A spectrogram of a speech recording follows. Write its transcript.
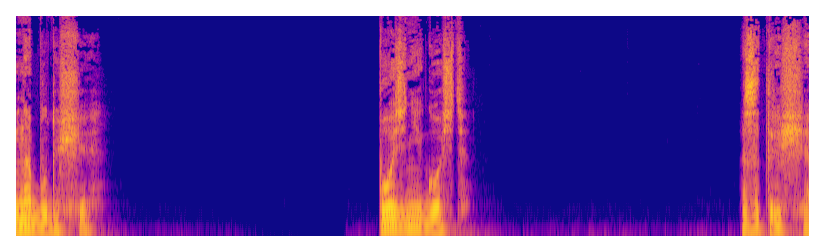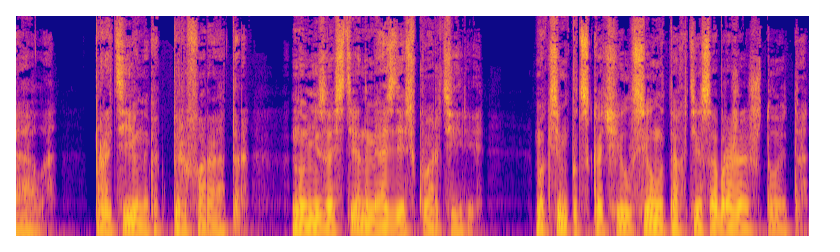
На будущее. Поздний гость. Затрещало. Противно, как перфоратор. Но не за стенами, а здесь, в квартире. Максим подскочил, сел на тахте, соображая, что это.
